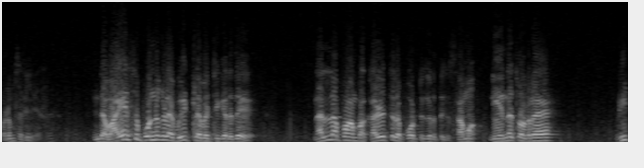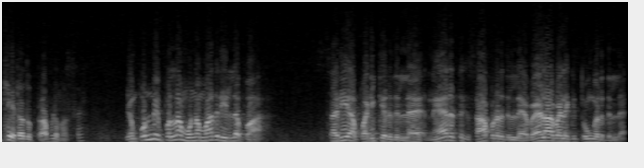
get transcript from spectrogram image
உடம்பு சரியில்லையா சார்? இந்த வயசு பொண்ணுங்களை வீட்டுல வச்சுக்கிறது நல்ல பாம்ப கழுத்துல போட்டுக்கிறதுக்கு சமம். நீ என்ன சொல்ற? வீட்ல ஏதாவது ப்ராப்ளமா சார்? என் பொண்ணு இப்பெல்லாம் முன்ன மாதிரி இல்லப்பா. சரியா படிக்கிறது இல்ல நேரத்துக்கு சாப்பிடுறது இல்ல வேளா வேலைக்கு தூங்குறது இல்ல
